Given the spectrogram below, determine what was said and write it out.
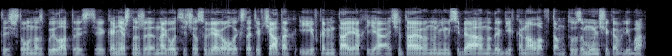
То есть, что у нас было. То есть, э, конечно же, народ сейчас уверовал. И, кстати, в чатах и в комментариях я читаю, ну, не у себя, а на других каналах, там, Тузамунчиков, либо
